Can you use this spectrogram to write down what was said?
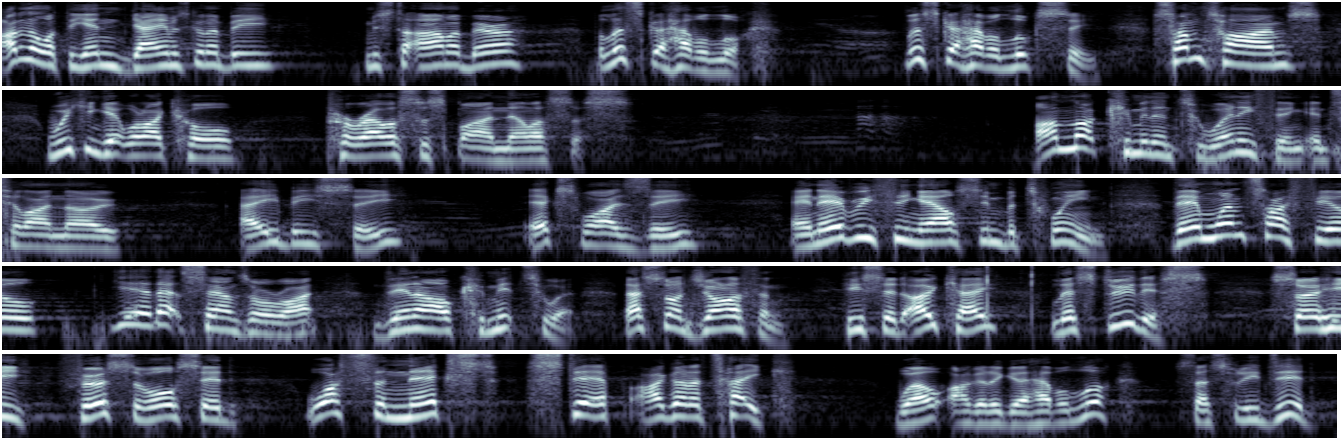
I don't know what the end game is going to be, Mr. Armor Bearer, but let's go have a look. Let's go have a look see. Sometimes we can get what I call paralysis by analysis. I'm not committing to anything until I know A, B, C, X, Y, Z, and everything else in between. Then once I feel, yeah, that sounds all right, then I'll commit to it. That's not Jonathan. He said, okay, let's do this. So he first of all said, What's the next step I got to take? Well, I got to go have a look. So that's what he did.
